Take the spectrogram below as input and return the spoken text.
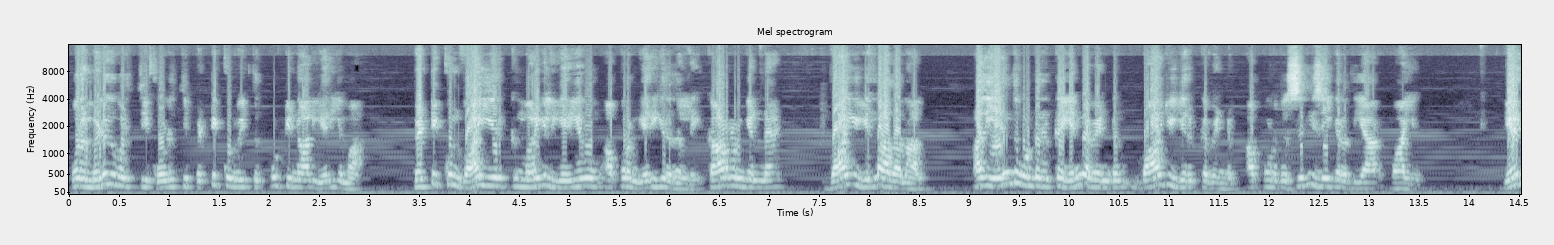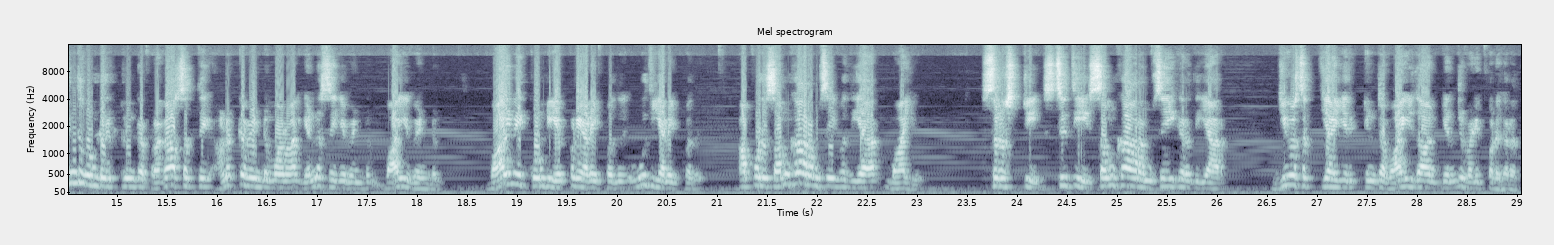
ஒரு மெழுகுவர்த்தி கொளுத்தி பெட்டிக்குள் வைத்து பூட்டினால் எரியுமா? பெட்டிக்குள் வாயு இருக்கும் வரையில் எரியவும் அப்புறம் எரிகிறதில்லை காரணம் என்ன? வாயு இல்லாதனால் அது எரிந்து கொண்டிருக்க என்ன வேண்டும்? வாயு இருக்க வேண்டும். அப்பொழுது சிதி செய்கிறது யார்? வாயு. எரிந்து கொண்டிருக்கின்ற பிரகாசத்தை அணக்க வேண்டுமானால் என்ன செய்ய வேண்டும்? வாயு வேண்டும். வாயுவை கொண்டு எப்படி அணைப்பது? ஊதி அணைப்பது. அப்பொழுது சம்ஹாரம் செய்வது யார்? வாயு. சிருஷ்டி ஸ்திதி சம்ஹாரம் செய்கிறது யார்? ஜீவசக்தியாய் இருக்கின்ற வாயுதான் என்று வெளிப்படுகிறது.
